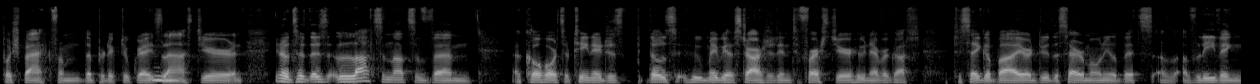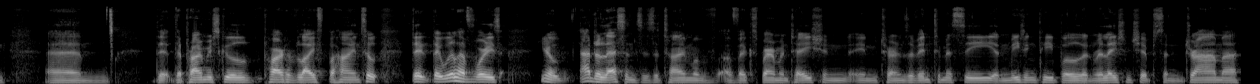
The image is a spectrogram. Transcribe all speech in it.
pushed back from the predictive grades mm last year, and you know so there's lots and lots of um, uh, cohorts of teenagers, those who maybe have started into first year who never got to say goodbye or do the ceremonial bits of of leaving. Um, the, the primary school part of life behind. So they, they will have worries you know, adolescence is a time of, of experimentation in terms of intimacy and meeting people and relationships and drama.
